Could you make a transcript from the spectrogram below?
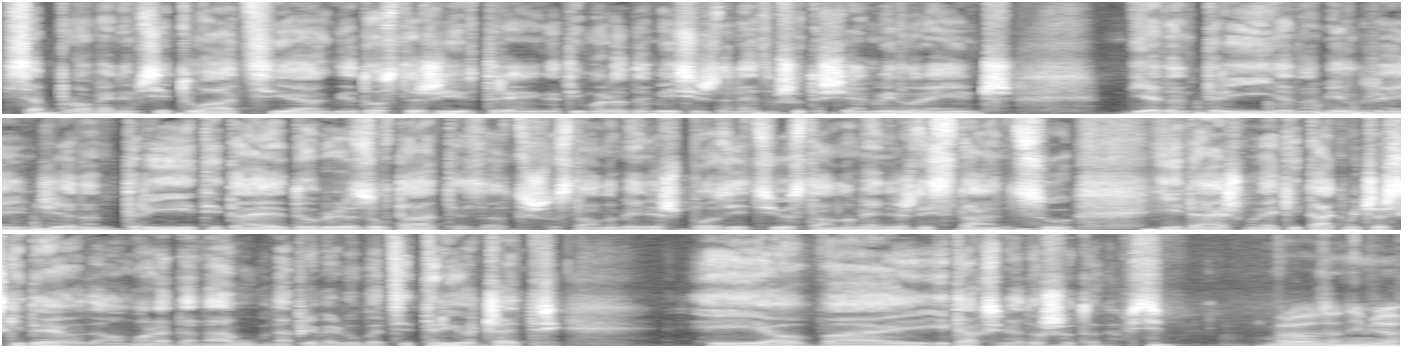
sa promenem situacija, gde je dosta živ trening, da ti mora da misliš da ne znam, šuteš jedan mid range, 1-3, jedan mid range, 1-3 ti daje dobre rezultate, zato što stalno menjaš poziciju, stalno menjaš distancu i daješ mu neki takmičarski deo, da on mora da, na, na primjer, ubaci 3 od 4 I, ovaj, I tako sam ja došao do toga, mislim. Bravo, zanimljivo.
